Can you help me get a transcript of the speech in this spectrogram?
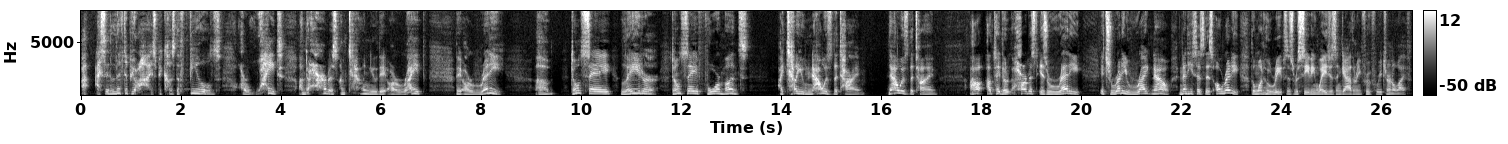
I, said, lift up your eyes because the fields are white under harvest. I'm telling you, they are ripe, they are ready. Um, don't say later. Don't say four months. I tell you, now is the time. Now is the time. I'll, I'll tell you, the harvest is ready. It's ready right now. And then he says this already the one who reaps is receiving wages and gathering fruit for eternal life.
